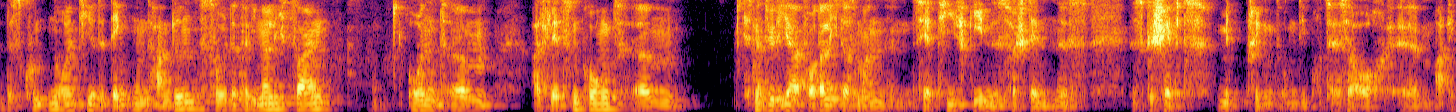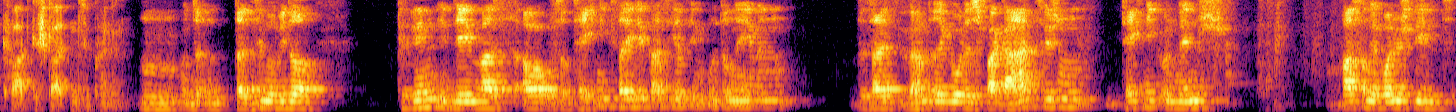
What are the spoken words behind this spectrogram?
das kundenorientierte Denken und Handeln sollte verinnerlicht sein. Und ähm, als letzten Punkt ähm, ist natürlich erforderlich, dass man ein sehr tiefgehendes Verständnis des Geschäfts mitbringt, um die Prozesse auch ähm, adäquat gestalten zu können. Mhm. Und dann, sind wir wieder drin in dem, was auch auf der Technikseite passiert im Unternehmen. Das heißt, wir haben irgendwo das Spagat zwischen Technik und Mensch. Was für eine Rolle spielt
